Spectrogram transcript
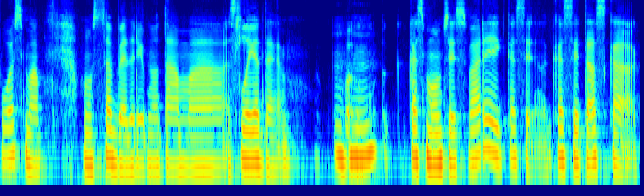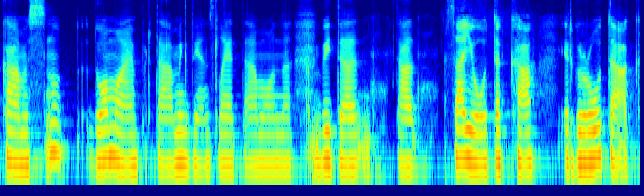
posmā mūsu sabiedrība no tām eh, sliedēm. Mm -hmm. Kas mums ir svarīgi, kas ir, kas ir tas, kā, kā mēs nu, domājam par tām ikdienas lietām. Un eh, bija tā, tā sajūta, ka ir grūtāk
